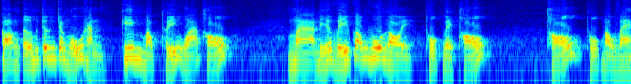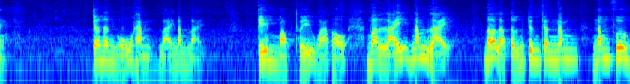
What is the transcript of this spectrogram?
Còn tượng trưng cho ngũ hành, kim, mộc, thủy, hỏa, thổ. Mà địa vị của ông vua ngồi thuộc về thổ thổ thuộc màu vàng, cho nên ngũ hành lại năm lại, kim, mộc, thủy, hỏa, thổ. Và lại năm lại, đó là tượng trưng cho năm năm phương,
